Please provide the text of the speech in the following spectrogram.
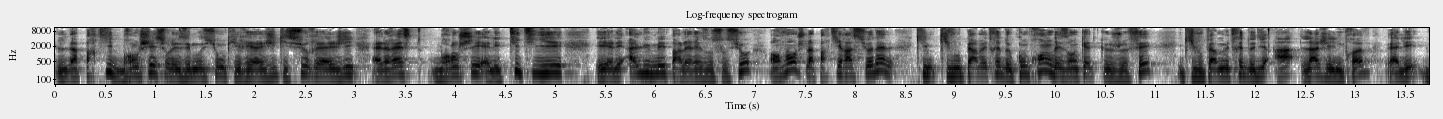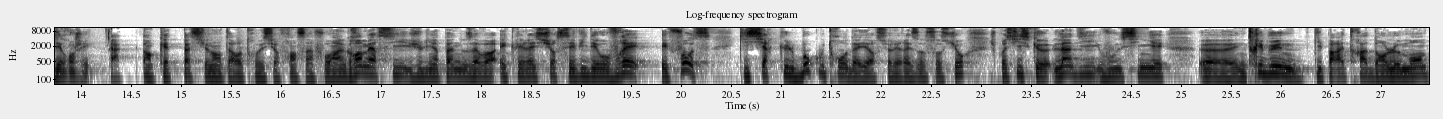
la partie branchée sur les émotions, qui réagit, qui surréagit, elle reste branchée, elle est titillée et elle est allumée par les réseaux sociaux. En revanche, la partie rationnelle, qui, vous permettrait de comprendre des enquêtes que je fais et qui vous permettrait de dire ah là j'ai une preuve, elle est dérangée. Ah, enquête passionnante à retrouver sur France Info. Un grand merci Julien Pan de nous avoir éclairé sur ces vidéos vraies et fausses qui circulent beaucoup trop d'ailleurs sur les réseaux sociaux. Je précise que lundi, vous signez euh, une tribune qui paraîtra dans Le Monde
